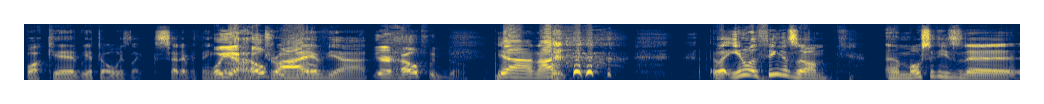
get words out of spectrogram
bucket. We have to always like set everything. Well, up, helping, drive. though. Yeah, You're helping though. yeah. And I, but you know the thing is, um, uh, most of these uh,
